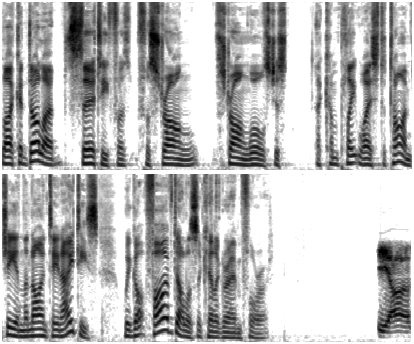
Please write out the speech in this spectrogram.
Like a dollar thirty for for strong strong wool's just a complete waste of time. Gee, in the 1980s, we got five dollars a kilogram for it. Yeah, I,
